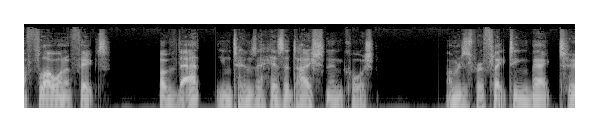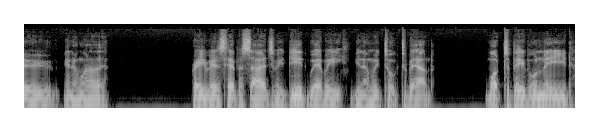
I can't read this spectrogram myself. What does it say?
a flow-on effect of that in terms of hesitation and caution. I'm just reflecting back to you know one of the previous episodes we did where we, you know, we talked about what do people need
